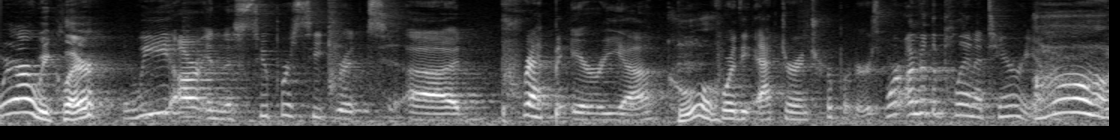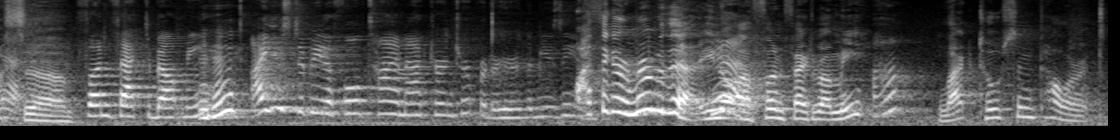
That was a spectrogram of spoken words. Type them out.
Where are we, Claire? We are in the super secret uh, prep area Cool. for the actor interpreters. We're under the planetarium. Awesome. Mm-hmm. Fun fact about me I used to be a full time actor interpreter here at the museum. I think I remember that. You know, a fun fact about me: Uh-huh. lactose intolerant.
